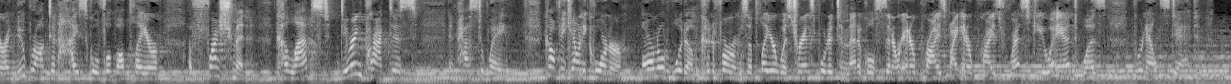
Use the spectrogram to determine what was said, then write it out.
Where a New Brockton High School football player, a freshman, collapsed during practice and passed away. Coffee County coroner Arnold Woodham confirms a player was transported to Medical Center Enterprise by Enterprise Rescue and was pronounced dead.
